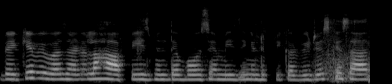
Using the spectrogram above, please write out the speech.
देखिए व्यूवर्स एंड अल्लाह हाफिज़। मिलते हैं बहुत से अमेजिंग एंड डिफ़िकल्ट वीडियोज़ के साथ।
